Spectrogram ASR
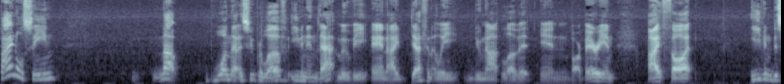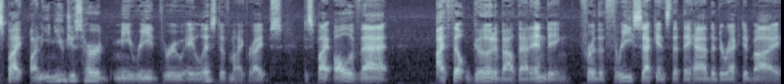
final scene, not one that I super love, even in that movie, and I definitely do not love it in Barbarian. I thought, even despite, and you just heard me read through a list of my gripes, despite all of that, I felt good about that ending for the three seconds that they had the directed by,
